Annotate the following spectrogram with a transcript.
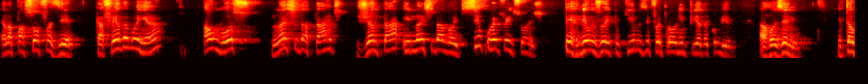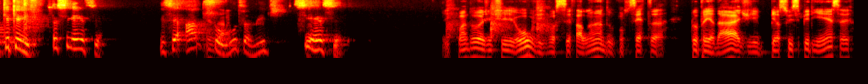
Ela passou a fazer café da manhã, almoço, lanche da tarde, jantar e lanche da noite. Cinco refeições. Perdeu os 8 quilos e foi para a Olimpíada comigo, a Roseli. Então, o que, que é isso? Isso é ciência. Isso é absolutamente Exato. ciência. E quando a gente ouve você falando com certa propriedade, pela sua experiência,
